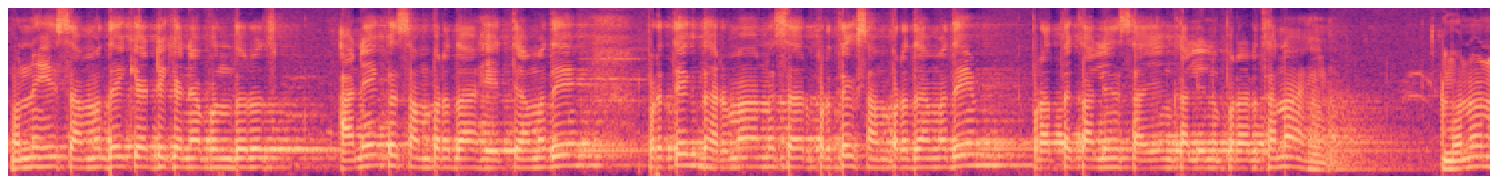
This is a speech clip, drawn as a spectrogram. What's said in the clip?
म्हणून हे सामुदायिक या ठिकाणी आपण दररोज अनेक संप्रदाय आहेत. त्यामध्ये प्रत्येक धर्मानुसार प्रत्येक संप्रदायामध्ये प्रातकालीन सायंकालीन प्रार्थना आहे. म्हणून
